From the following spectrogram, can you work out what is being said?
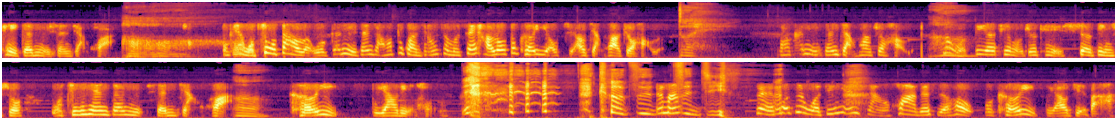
可以跟女生讲话。哦。OK，我做到了。我跟女生讲话，不管讲什么，say hello 都可以哦，只要讲话就好了。对，然后跟女生讲话就好了。哦、那我第二天我就可以设定说，我今天跟女生讲话，嗯，可以不要脸红，克制对吗？自己 对，或是我今天讲话的时候，我可以不要结巴，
